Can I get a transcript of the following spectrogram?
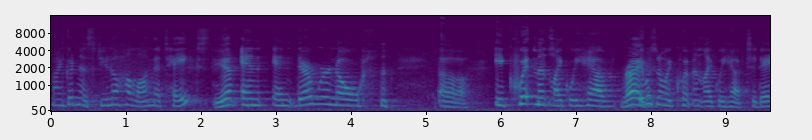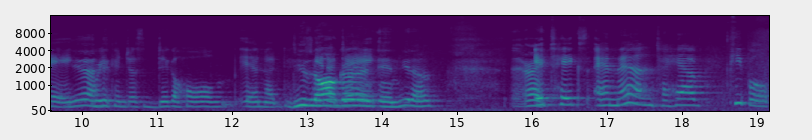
My goodness, do you know how long that takes? Yeah. And and there were no uh, equipment like we have. Right. There was no equipment like we have today. Yeah. Where you can just dig a hole in a Use an auger and, and, you know. Right. It takes and then to have people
